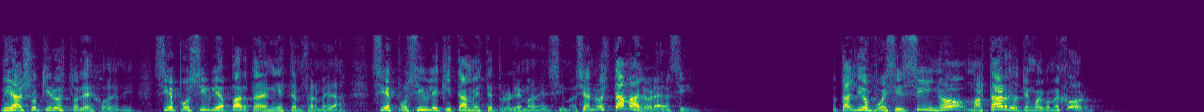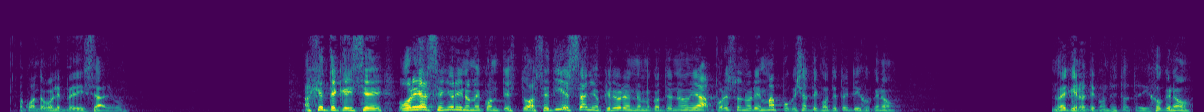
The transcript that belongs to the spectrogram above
mira, yo quiero esto lejos de mí. Si es posible, aparta de mí esta enfermedad. Si es posible, quítame este problema de encima. O sea, no está mal orar así. Total, Dios puede decir, sí, no, más tarde o tengo algo mejor. A cuando vos le pedís algo. Hay gente que dice, oré al Señor y no me contestó. Hace 10 años que le oré y no me contestó. No, por eso no oré más porque ya te contestó y te dijo que no. No es que no te contestó, te dijo que no.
